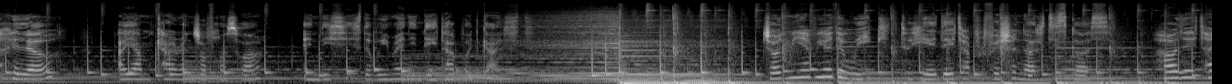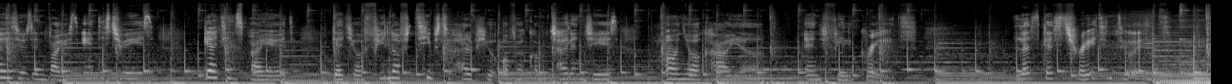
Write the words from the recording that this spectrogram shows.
hello. I am Karen Jean Francois, and this is the Women in Data podcast. Join me every other week to hear data professionals discuss how data is used in various industries, get inspired, get your fill of tips to help you overcome challenges on your career, and feel great. Let's get straight into it.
